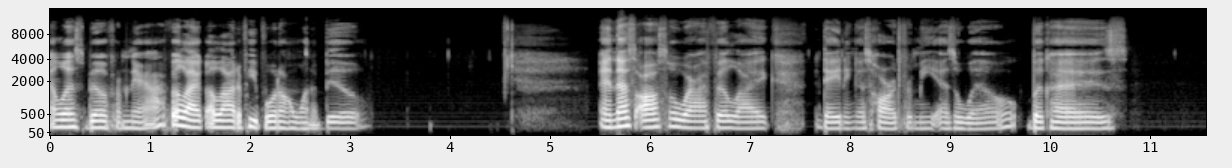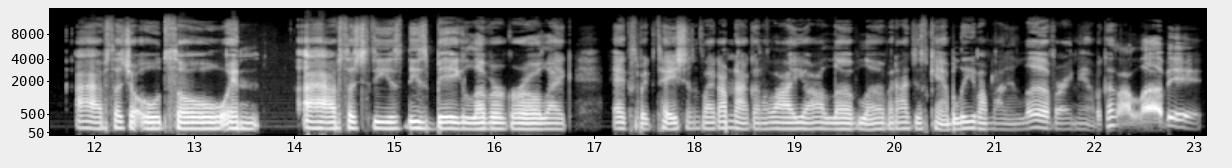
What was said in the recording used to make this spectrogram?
and let's build from there. I feel like a lot of people don't want to build. And that's also where I feel like dating is hard for me as well because I have such an old soul and I have such these these big lover girl like expectations. Like I'm not gonna lie, y'all, I love love and I just can't believe I'm not in love right now because I love it.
